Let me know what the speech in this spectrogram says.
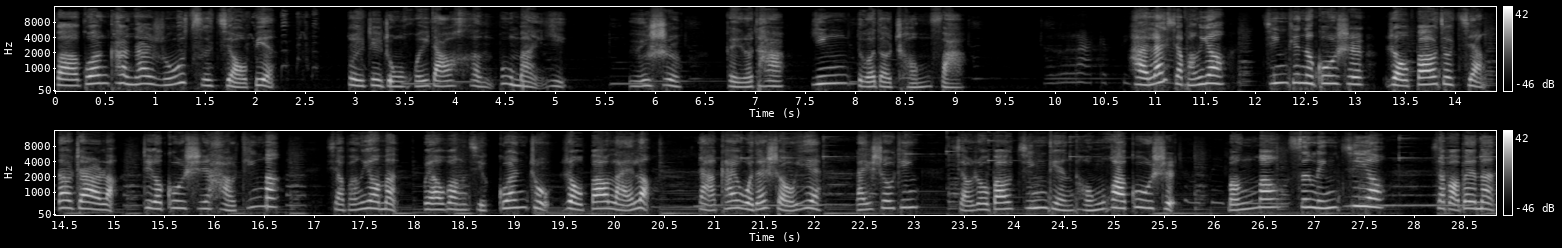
法官看他如此狡辩，对这种回答很不满意，于是给了他应得的惩罚。好了，小朋友，今天的故事肉包就讲到这儿了。这个故事好听吗？小朋友们。不要忘记关注“肉包来了”，打开我的首页来收听小肉包经典童话故事《萌猫森林记》哦，小宝贝们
